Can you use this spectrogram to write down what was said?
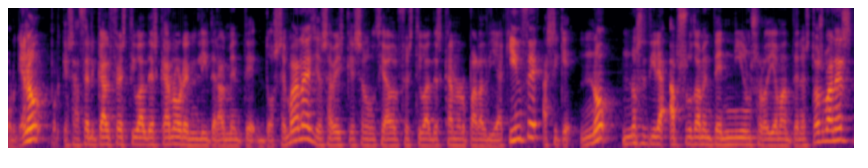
¿Por qué no? Porque se acerca el Festival de Scanor en literalmente dos semanas Ya sabéis que se ha anunciado el Festival de Scanor para el día 15 Así que no, no se tira absolutamente ni un solo diamante en estos banners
